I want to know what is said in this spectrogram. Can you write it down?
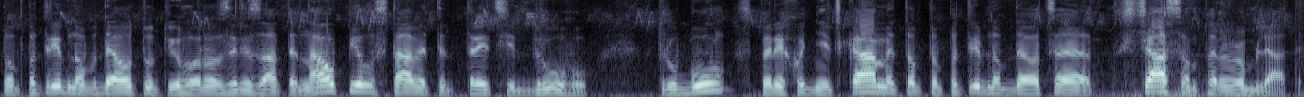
То потрібно буде отут його розрізати навпіл, ставити 32 трубу з переходничками, тобто потрібно буде оце з часом переробляти.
